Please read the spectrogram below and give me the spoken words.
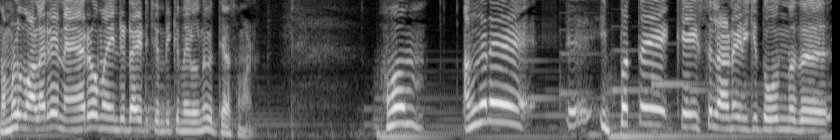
നമ്മൾ വളരെ നാരോ മൈൻഡഡ് ആയിട്ട് ചിന്തിക്കുന്നതിൽ നിന്ന് വ്യത്യാസമാണ്. അപ്പം അങ്ങനെ ഇപ്പത്തെ കേസിലാണ് എനിക്ക് തോന്നുന്നത്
